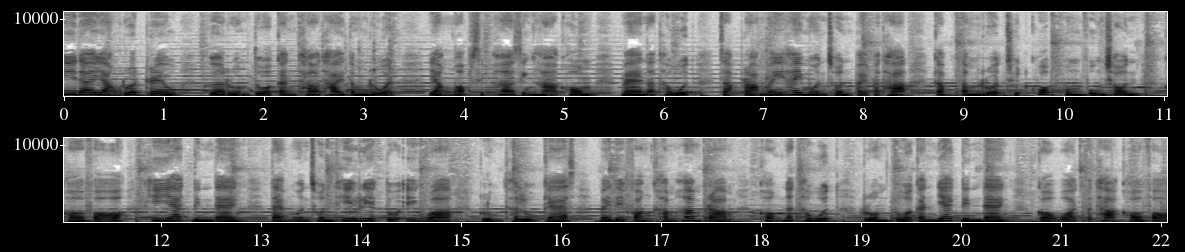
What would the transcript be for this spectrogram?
ที่ได้อย่างรวดเร็ว เพื่อรวมตัวกันท้าทายตำรวจ อย่างม็อบ 15 สิงหาคม แม้นัทวุฒิจะปรามไม่ให้มวลชนไปปะทะกับตำรวจชุดควบคุมฝูงชน คอฟอที่แยกดินแดง แต่มวลชนที่เรียกตัวเองว่ากลุ่มทะลุแก๊สไม่ได้ฟังคำห้ามปราม ของนัทวุฒิรวมตัวกันแยกดินแดง ก่อวอดปะทะคอฟอ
